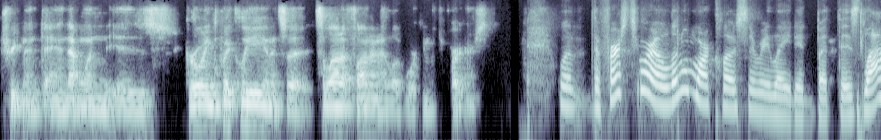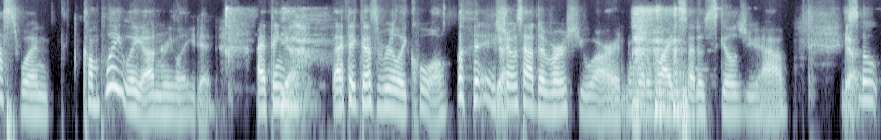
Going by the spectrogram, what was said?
treatment. And that one is growing quickly and it's a it's a lot of fun and i love working with partners. Well, the first two are a little more closely related, but this last one completely unrelated. I think yeah. I think that's really cool. it yeah. shows how diverse you are and what a wide set of skills you have. Yeah. So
